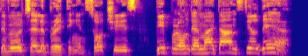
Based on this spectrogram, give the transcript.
The world celebrating in Sochi's, people on the Maidan still there.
